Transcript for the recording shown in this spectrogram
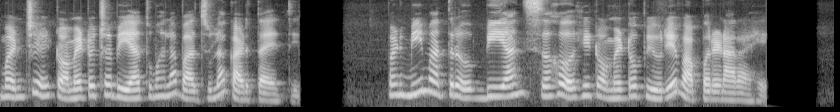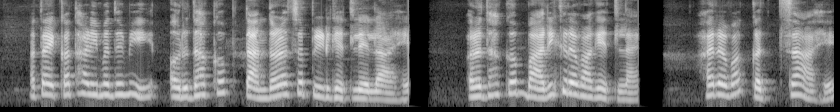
म्हणजे टोमॅटोच्या बिया तुम्हाला बाजूला काढता येतील. पण मी मात्र बियांसह ही टोमॅटो प्युरे वापरणार आहे. आता एका थाळीमध्ये मी अर्धा कप तांदळाचं पीठ घेतलेलं आहे. अर्धा कप बारीक रवा घेतला आहे हा रवा कच्चा आहे.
